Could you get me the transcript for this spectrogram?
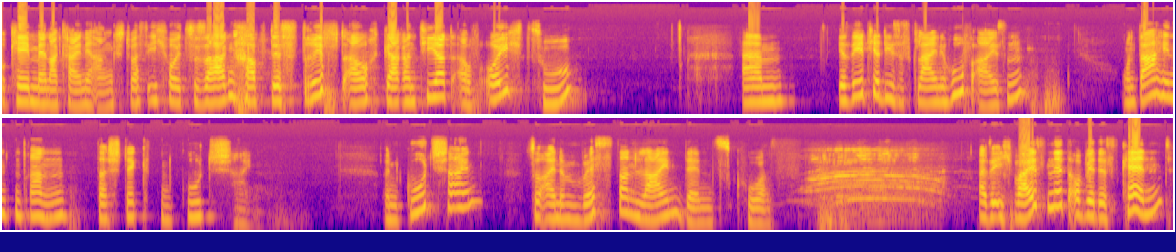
Okay, Männer, keine Angst. Was ich heute zu sagen habe, das trifft auch garantiert auf euch zu. Ähm, ihr seht hier dieses kleine Hufeisen und da hinten dran, da steckt ein Gutschein. Ein Gutschein zu einem Western Line Dance Kurs. Also ich weiß nicht, ob ihr das kennt,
